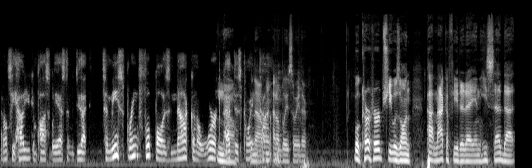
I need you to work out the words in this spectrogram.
I don't see how you can possibly ask them to do that. To me, spring football is not going to work No. at this point No, in time. I don't believe so either. Well, Kirk Herbstreit was on Pat McAfee today, and he said that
